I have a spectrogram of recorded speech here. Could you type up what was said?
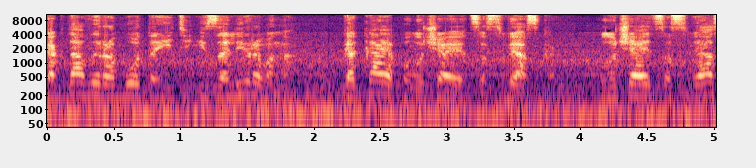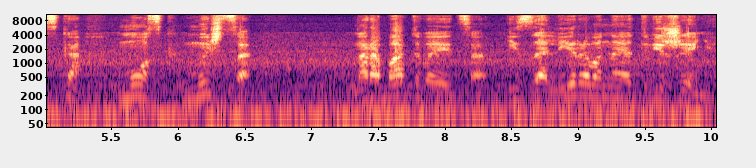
когда вы работаете изолированно, какая получается связка? Получается связка мозг-мышца, нарабатывается изолированное движение.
